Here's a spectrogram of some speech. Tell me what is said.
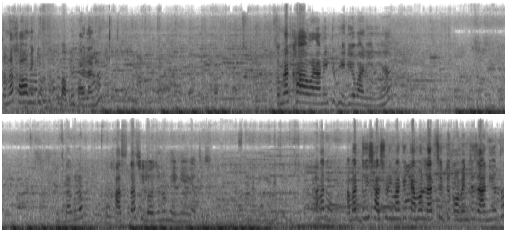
তোমরা খাও আমি একটু বাপরে পায়ে লাগল। তোমরা খাও আর আমি একটু ভিডিও বানিয়ে নিই হ্যাঁ? ফুচকাগুলো খাস্তা ছিল ওই জন্য ভেঙে গেছে। আমার আমার দুই শাশুড়ি মাকে কেমন লাগছে একটু কমেন্টে জানিও তো।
